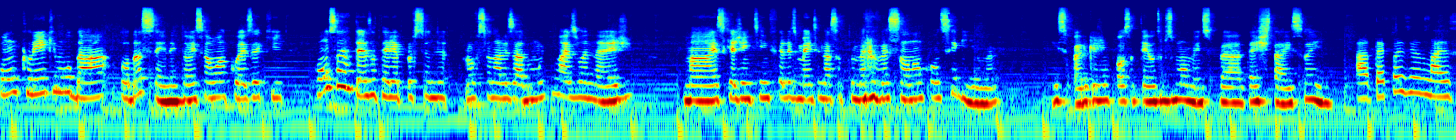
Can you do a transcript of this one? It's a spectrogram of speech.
com um clique mudar toda a cena. Então, isso é uma coisa que com certeza teria profissionalizado muito mais o Enege, mas que a gente, infelizmente, nessa primeira versão não conseguiu, né? Espero que a gente possa ter outros momentos para testar isso aí. Até coisinhas mais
